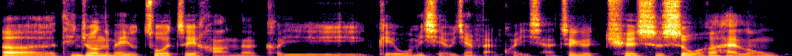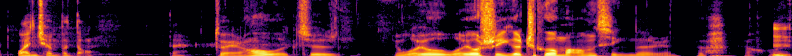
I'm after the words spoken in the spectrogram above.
呃，听众里面有做这行的，可以给我们写邮件反馈一下。这个确实是我和海龙完全不懂。对对，然后我就我又我又是一个车盲型的人，对吧？然后嗯，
